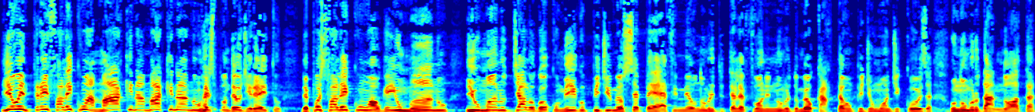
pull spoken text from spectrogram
e eu entrei, falei com a máquina, a máquina não respondeu direito. Depois falei com alguém humano, e o humano dialogou comigo, pediu meu CPF, meu número de telefone, número do meu cartão, pediu um monte de coisa, o número da nota,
